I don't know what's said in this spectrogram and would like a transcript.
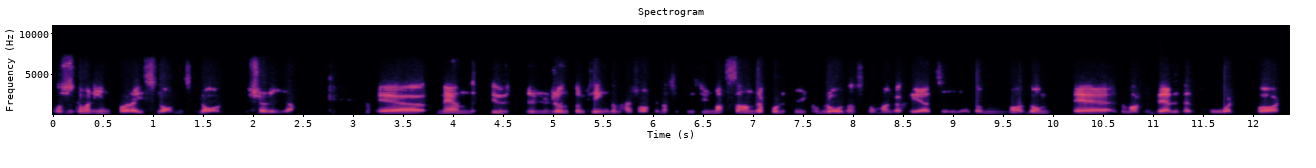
Och så ska man införa islamisk lag, sharia. Eh, men ut, runt omkring de här sakerna så finns det ju en massa andra politikområden som de engagerat sig i. De, de, eh, de har haft väldigt, väldigt hårdfört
